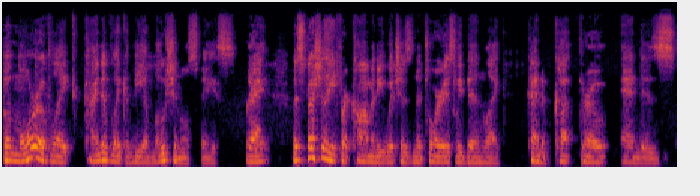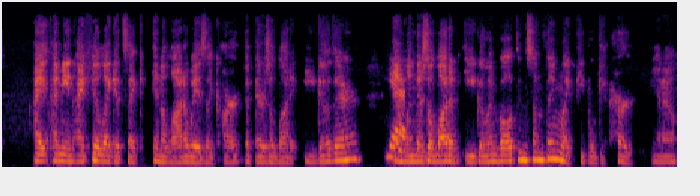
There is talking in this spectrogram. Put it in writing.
but more of like kind of like the emotional space right? Yeah. especially for comedy which has notoriously been like kind of cutthroat and is i i mean i feel like it's like in a lot of ways like art but there's a lot of ego there. Yeah. and when there's a lot of ego involved in something like people get hurt you know?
